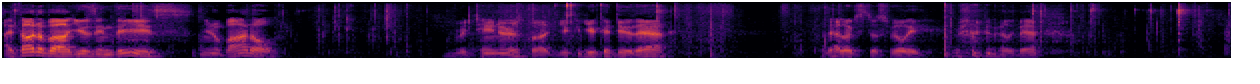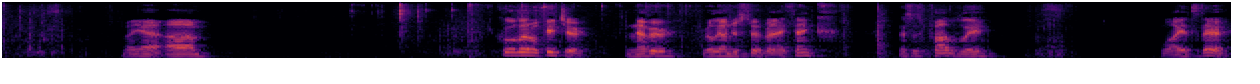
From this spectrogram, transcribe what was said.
I thought about using these, you know, bottle retainers, but you could, you could do that. That looks just really, really bad. But yeah, um, cool little feature. Never really understood, but I think this is probably why it's there.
